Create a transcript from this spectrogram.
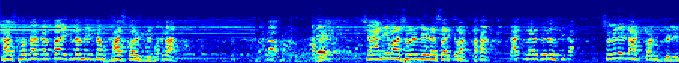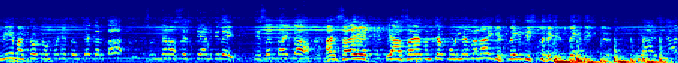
खास नका करता एकदम एकदम खास क्वालिटी पकडा. अरे. शानी माणसावर वेड्यासारखे वागता काटला गरज होती का? सगळे डाग पाडून ठेवले. मी म्हणतो कंपनी तुमच्या करता सुंदर असं स्टँड दिलंय. दिसत नाही का? आणि साहेब हे असं आहे तुमच्या कुर्ल्याचा नाही घेतलं की दिसलं घेतलं की दिसलं. या आरशात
